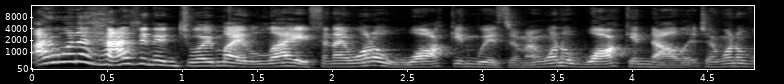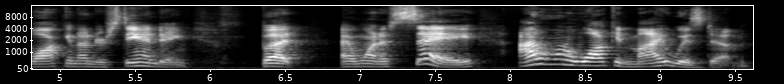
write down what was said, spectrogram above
I want to have and enjoy my life and I want to walk in wisdom. I want to walk in knowledge. I want to walk in understanding. But I want to say, I don't want to walk in my wisdom,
